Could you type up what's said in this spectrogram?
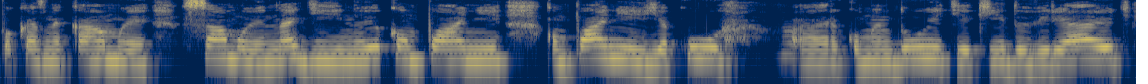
показниками самої надійної компанії, компанії, яку е, рекомендують, якій довіряють.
